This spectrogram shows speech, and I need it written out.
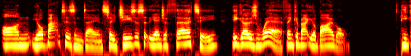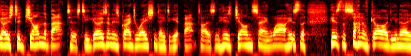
on your baptism day. And so, Jesus, at the age of 30, he goes where? Think about your Bible he goes to John the Baptist. He goes on his graduation day to get baptized. And here's John saying, Wow, here's the here's the Son of God, you know,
